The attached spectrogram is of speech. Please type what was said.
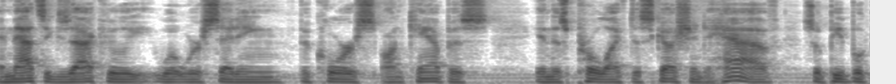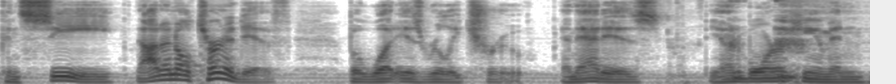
And that's exactly what we're setting the course on campus in this pro life discussion to have so people can see not an alternative, but what is really true. And that is the unborn are human.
